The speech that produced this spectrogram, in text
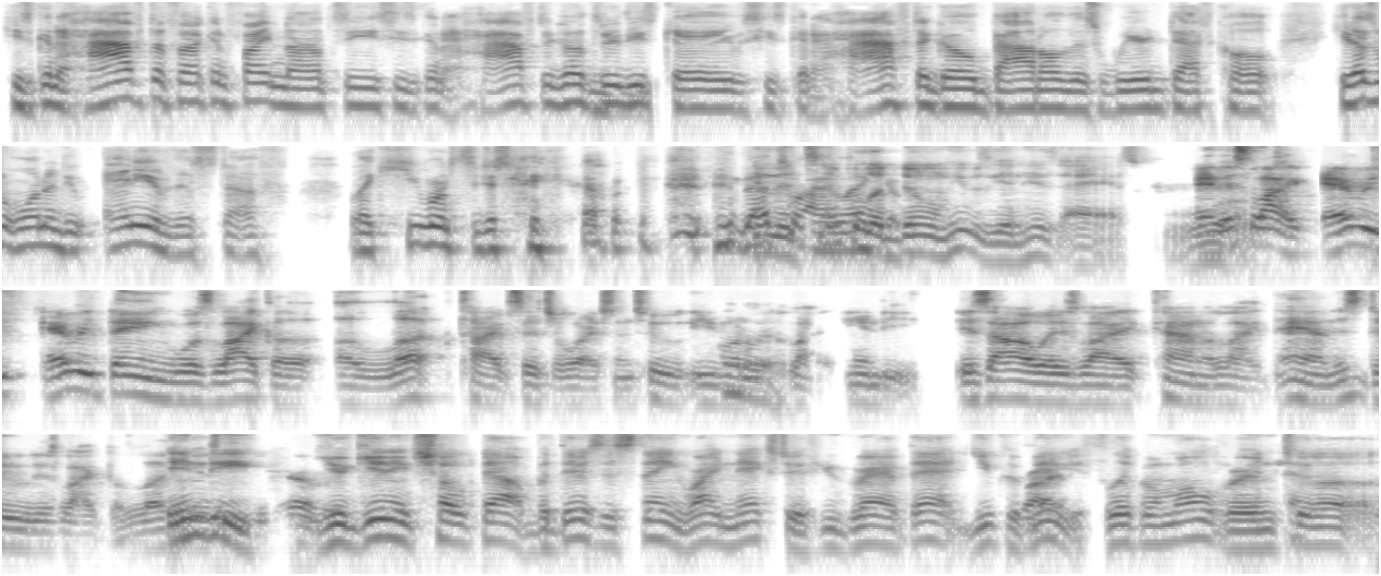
He's gonna have to fucking fight Nazis. He's gonna have to go through mm-hmm. these caves. He's gonna have to go battle this weird death cult. He doesn't want to do any of this stuff. Like he wants to just hang out. And that's In the Temple like of him. Doom, he was getting his ass. Whooped. And it's like every everything was like a, a luck type situation too, even totally. with like Indy. It's always like kind of like, damn, this dude is like the lucky. Indy, you're getting choked out, but there's this thing right next to. If you grab that, you could right. maybe flip him over into a,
